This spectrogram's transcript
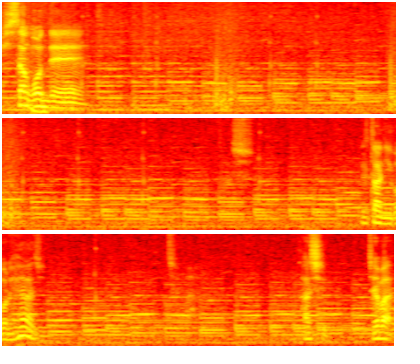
비싼 건데. 일단 이건 해야지. 제발. 다시. 제발.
